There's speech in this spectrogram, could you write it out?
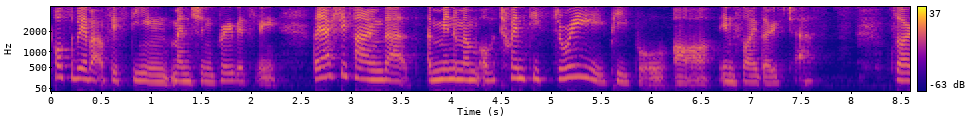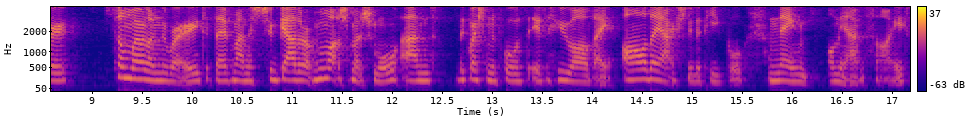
possibly about 15 mentioned previously. They actually found that a minimum of 23 people are inside those chests. So somewhere along the road, they've managed to gather up much, much more. And the question, of course, is who are they? Are they actually the people named on the outside?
